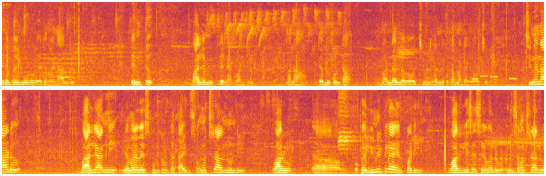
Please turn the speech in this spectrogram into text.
ఎనభై మూడు ఎనభై నాలుగు టెన్త్ బాల్యమిత్రైనటువంటి మన జమ్మికుంట మండల్లో కావచ్చు ఇల్లందుకుంట మండల్ కావచ్చు చిన్ననాడు బాల్యాన్ని నెమర వేసుకుంటూ గత ఐదు సంవత్సరాల నుండి వారు ఒక యూనిట్గా ఏర్పడి వారు చేసే సేవలు ఇన్ని సంవత్సరాలు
